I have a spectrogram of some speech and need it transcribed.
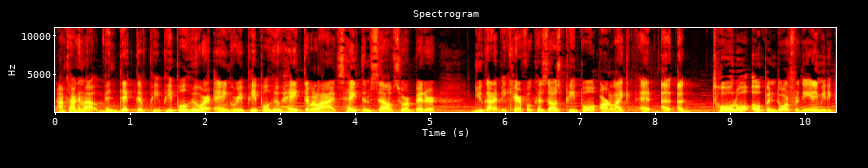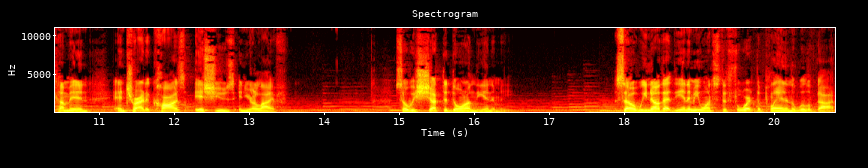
I'm talking about vindictive people, people who are angry, people who hate their lives, hate themselves, who are bitter. You got to be careful because those people are like a, a, a total open door for the enemy to come in and try to cause issues in your life. So we shut the door on the enemy. So we know that the enemy wants to thwart the plan and the will of God.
